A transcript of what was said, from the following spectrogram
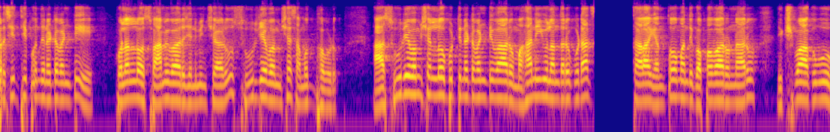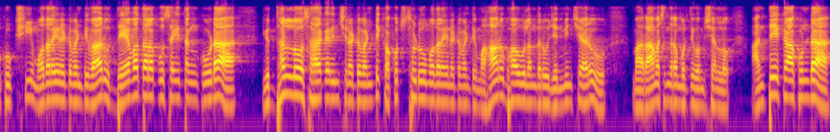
ప్రసిద్ధి పొందినటువంటి కులంలో స్వామివారు జన్మించారు సూర్యవంశ సముద్భవుడు. ఆ సూర్యవంశంలో పుట్టినటువంటి వారు మహనీయులందరూ కూడా చాలా ఎంతో మంది గొప్పవారు ఉన్నారు ఇక్ష్వాకువు కుక్షి మొదలైనటువంటి వారు దేవతలకు సైతం కూడా యుద్ధంలో సహకరించినటువంటి కకుత్స్థుడు మొదలైనటువంటి మహానుభావులందరూ జన్మించారు మా రామచంద్రమూర్తి వంశంలో. అంతేకాకుండా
